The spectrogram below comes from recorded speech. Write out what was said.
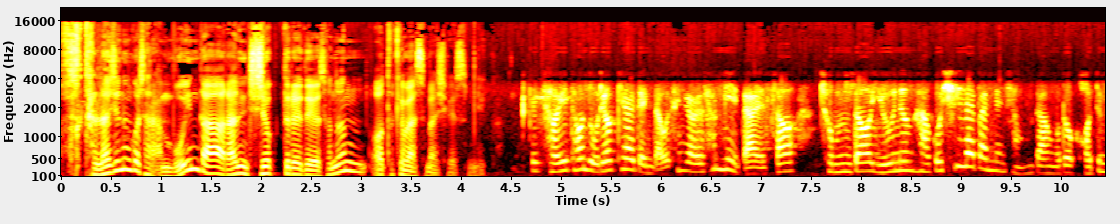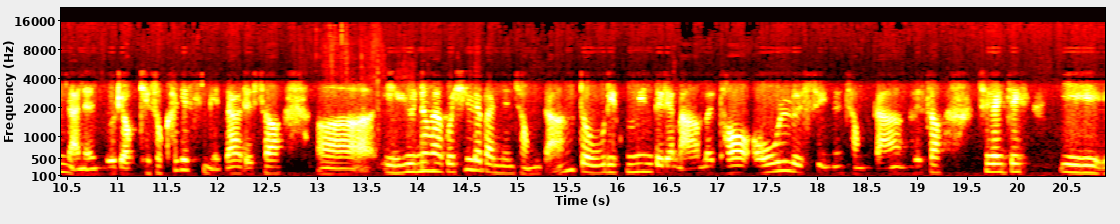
확 달라지는 거 잘 안 보인다라는 지적들에 대해서는 어떻게 말씀하시겠습니까? 저희 더 노력해야 된다고 생각을 합니다. 그래서 좀 더 유능하고 신뢰받는 정당으로 거듭나는 노력 계속하겠습니다. 그래서 어, 이 유능하고 신뢰받는 정당 또 우리 국민들의 마음을 더 어울릴 수 있는 정당. 그래서 제가 이제 이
